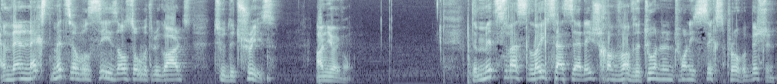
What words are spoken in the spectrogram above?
And then next mitzvah we'll see is also with regards to the trees on Yovel. The mitzvahs loisas eresh chavav, the 226th prohibition,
